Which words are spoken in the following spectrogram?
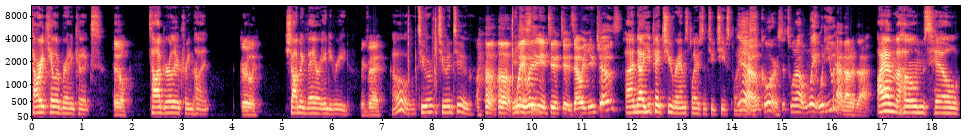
Tyreek Hill or Brandin Cooks? Hill, Todd Gurley or Kareem Hunt? Gurley, Sean McVay or Andy Reid? McVay. Oh, two, two and two. Wait, what do you mean two and two? Is that what you chose? Uh, no, you picked two Rams players and two Chiefs players. Yeah, of course. That's what I. Wait, what do you have out of that? I have Mahomes, Hill,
